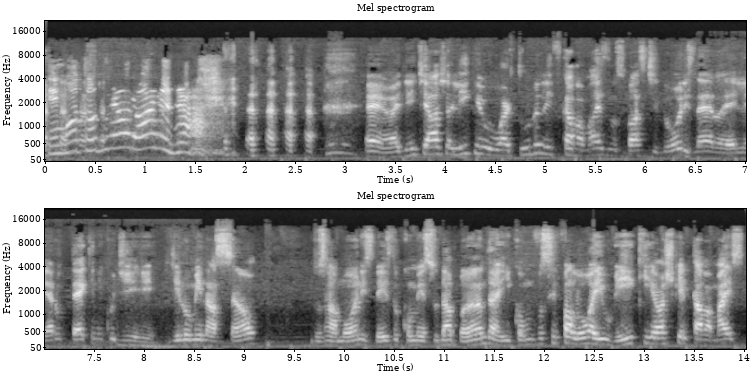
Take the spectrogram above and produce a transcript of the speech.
Queimou todo o neurônio já. É, a gente acha ali que o Arthur ele ficava mais nos bastidores, né? Ele era o técnico de, de iluminação dos Ramones desde o começo da banda. E como você falou aí, o Rick, eu acho que ele estava mais.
